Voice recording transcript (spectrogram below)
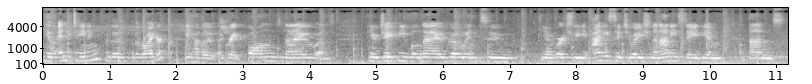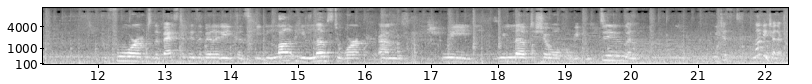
you know, entertaining for the for the rider. We have a, a, great bond now, and you know, JP will now go into you know virtually any situation in any stadium and perform to the best of his ability because he love he loves to work, and we we love to show off what we can do, and we just love each other.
